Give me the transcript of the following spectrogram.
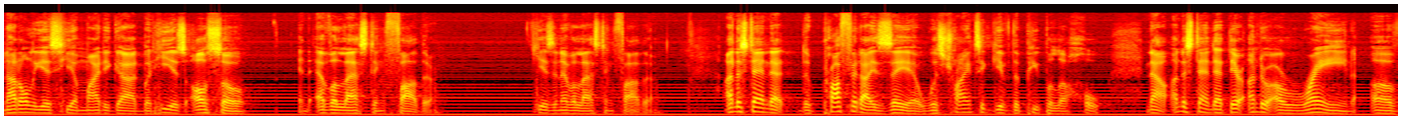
Not only is he a mighty God, but he is also an everlasting Father. He is an everlasting Father. Understand that the prophet Isaiah was trying to give the people a hope. Now, understand that they're under a reign of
